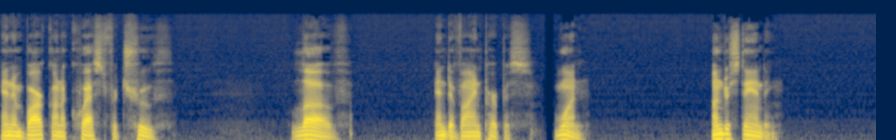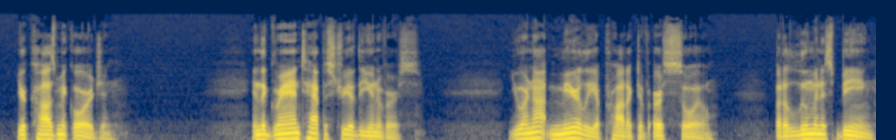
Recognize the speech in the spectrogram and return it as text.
and embark on a quest for truth, love, and divine purpose. 1. Understanding your cosmic origin. In the grand tapestry of the universe, you are not merely a product of Earth's soil, but a luminous being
